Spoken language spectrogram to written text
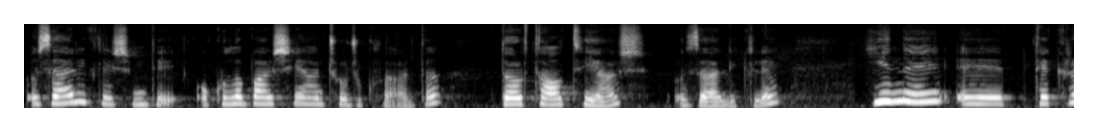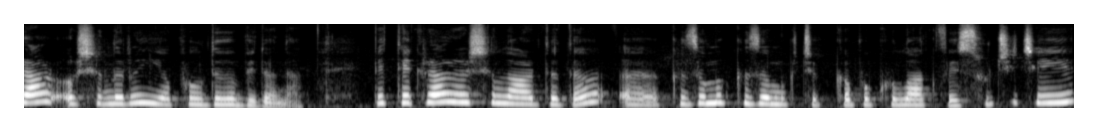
özellikle şimdi okula başlayan çocuklarda 4-6 yaş özellikle yine e, tekrar aşıların yapıldığı bir dönem. Ve tekrar aşılarda da e, kızamık kızamıkçık kapı kulak ve su çiçeği,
